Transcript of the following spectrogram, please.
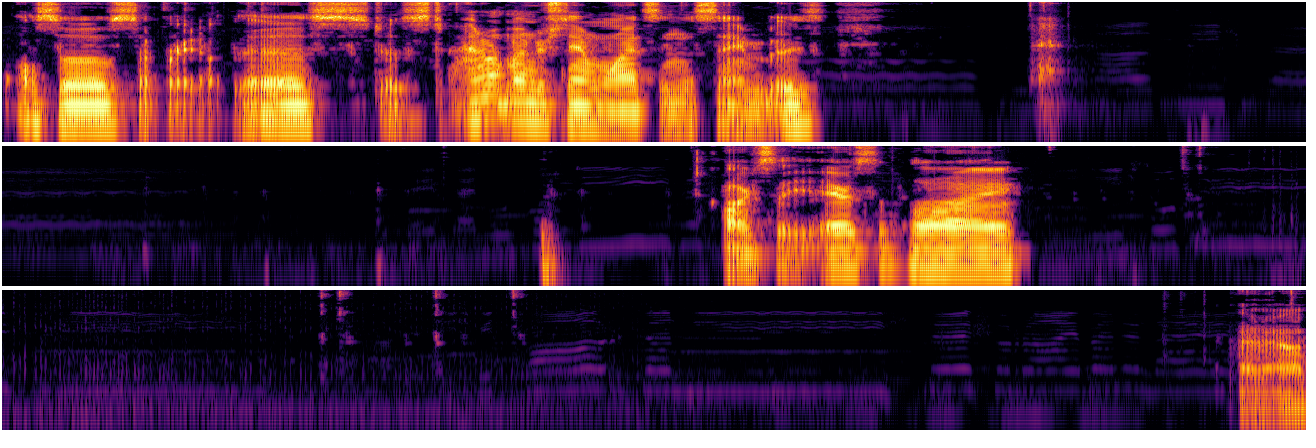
Also, separate out this. Just, I don't understand why it's in the same, but obviously air supply. I know.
